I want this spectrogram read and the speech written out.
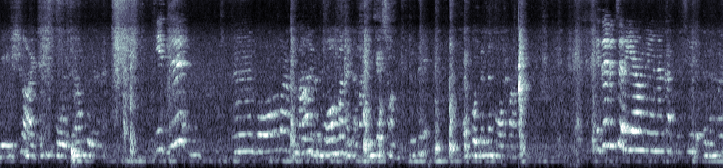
വിഷു ആയിട്ട് പൊളിക്കാൻ പോവുകയാണ് ഇത് ബോംബാണ്. ആ ഇത് ബോംബാണ് കേട്ടോ ഭയങ്കര ശബ്ദത്തിൽ പൊട്ടുന്ന ബോംബാണ്. ഇതൊരു ചെറിയ കത്തിച്ച് നമ്മൾ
